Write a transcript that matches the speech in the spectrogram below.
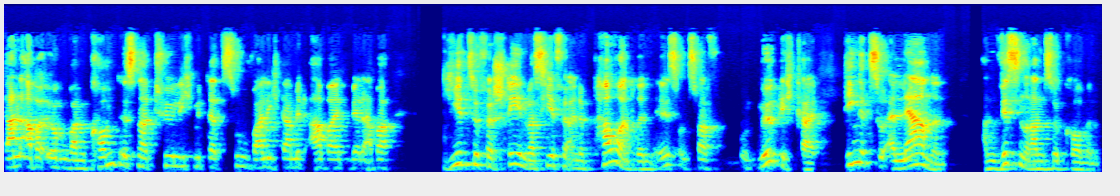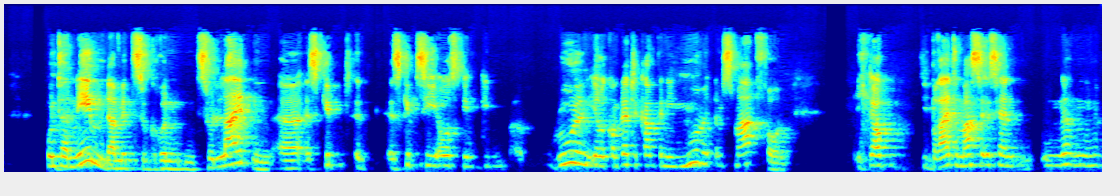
Dann aber irgendwann kommt es natürlich mit dazu, weil ich damit arbeiten werde. Aber hier zu verstehen, was hier für eine Power drin ist, und zwar und Möglichkeiten, Dinge zu erlernen, an Wissen ranzukommen, Unternehmen damit zu gründen, zu leiten. Äh, es, gibt, äh, es gibt CEOs, die, die rulen ihre komplette Company nur mit einem Smartphone. Ich glaube, die breite Masse ist ja ne,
